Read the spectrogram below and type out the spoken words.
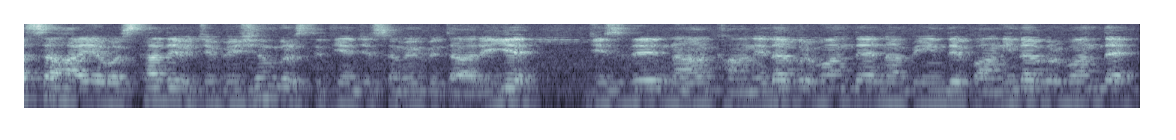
ਅਸਹਾਏ ਅਵਸਥਾ ਦੇ ਵਿੱਚ ਵਿਸ਼ਮ ਪਰਿਸਥਿਤੀਆਂ 'ਚ ਸਮੇਂ ਬਿਤਾ ਰਹੀ ਹੈ, ਜਿਸ ਦੇ ਨਾ ਖਾਣੇ ਦਾ ਪ੍ਰਬੰਧ ਹੈ, ਨਾ ਪੀਣ ਦੇ ਪਾਣੀ ਦਾ ਪ੍ਰਬੰਧ ਹੈ,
